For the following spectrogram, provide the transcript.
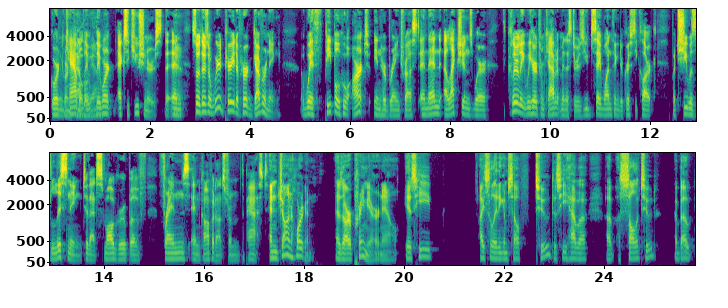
Gordon, Gordon Campbell. Campbell they, yeah. they weren't executioners. And yeah. so there's a weird period of her governing with people who aren't in her brain trust, and then elections where clearly we heard from cabinet ministers you'd say one thing to christy clark but she was listening to that small group of friends and confidants from the past. And john horgan as our premier now is he isolating himself too? Does he have a, a, a solitude about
